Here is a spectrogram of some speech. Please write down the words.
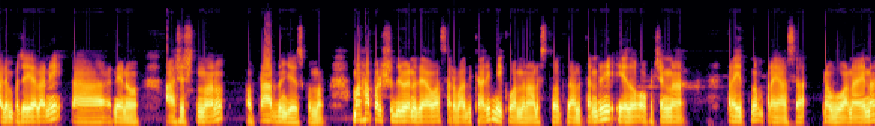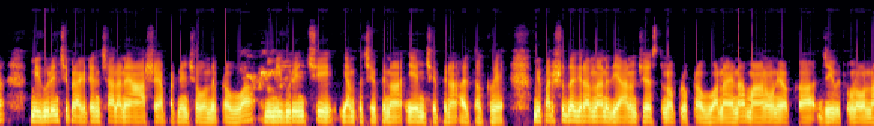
ఫలింపజేయాలని నేను ఆశిస్తున్నాను. ప్రార్థన చేసుకుందాం. మహాపరిశుద్ధుడైన దేవ సర్వాధికారి మీకు వందనాలు స్తోత్రాలు తండ్రి. ఏదో ఒక చిన్న ప్రయత్నం ప్రయాస ప్రభు నాయన మీ గురించి ప్రకటించాలనే ఆశ ఎప్పటి నుంచో ఉంది ప్రభువ మీ గురించి ఎంత చెప్పినా ఏం చెప్పినా అది తక్కువే. మీ పరిశుద్ధ గ్రంథాన్ని ధ్యానం చేస్తున్నప్పుడు ప్రభు నాయన మానవుని యొక్క జీవితంలో ఉన్న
